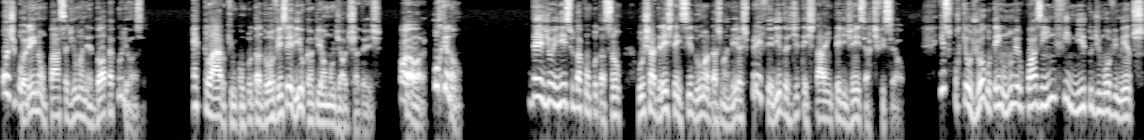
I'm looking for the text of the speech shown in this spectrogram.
Hoje, porém, não passa de uma anedota curiosa. É claro que um computador venceria o campeão mundial de xadrez. Ora, por que não? Desde o início da computação, o xadrez tem sido uma das maneiras preferidas de testar a inteligência artificial. Isso porque o jogo tem um número quase infinito de movimentos.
